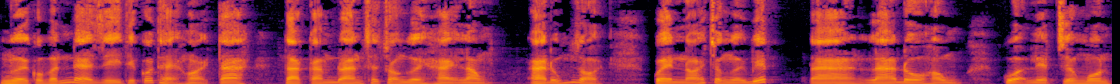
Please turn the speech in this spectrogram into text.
người có vấn đề gì thì có thể hỏi ta ta cam đoan sẽ cho người hài lòng. À đúng rồi, quên nói cho người biết, ta là đồ hồng của liệt dương môn,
